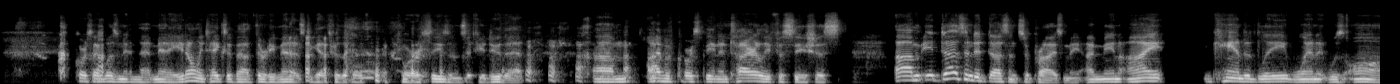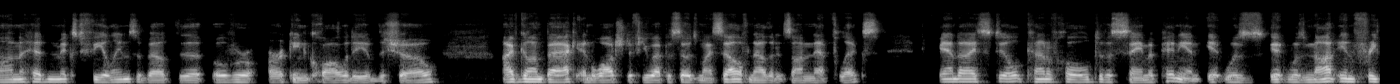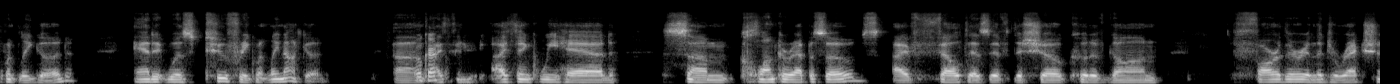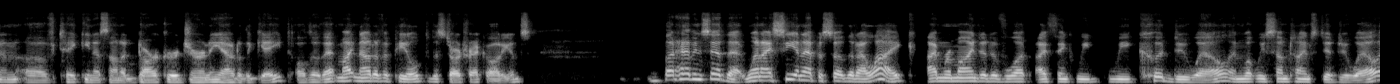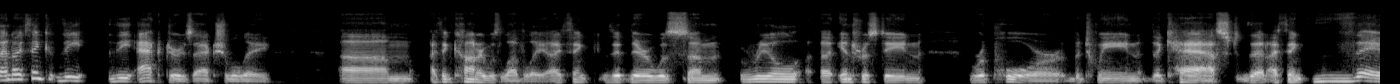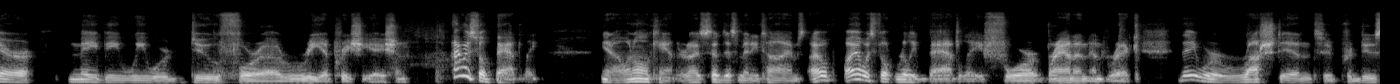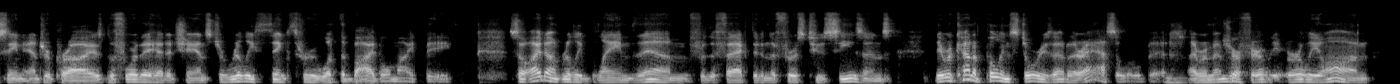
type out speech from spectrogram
of course, I wasn't in that many. It only takes about 30 minutes to get through the whole four seasons if you do that. Um, I'm, of course, being entirely facetious. Um, it doesn't. It doesn't surprise me. I mean, I candidly, when it was on, had mixed feelings about the overarching quality of the show. I've gone back and watched a few episodes myself now that it's on Netflix and I still kind of hold to the same opinion. It was it was not infrequently good, and it was too frequently not good. Um, Okay. I think I think we had some clunker episodes. I felt as if the show could have gone farther in the direction of taking us on a darker journey out of the gate, although that might not have appealed to the Star Trek audience. But having said that, when I see an episode that I like, I'm reminded of what I think we we could do well and what we sometimes did do well. And I think the the actors actually um I think Connor was lovely. I think that there was some real uh, interesting rapport between the cast that I think there maybe we were due for a reappreciation. I always felt badly you know, in all candor, and I've said this many times, I, I always felt really badly for Brannon and Rick. They were rushed into producing Enterprise before they had a chance to really think through what the Bible might be. So I don't really blame them for the fact that in the first two seasons, they were kind of pulling stories out of their ass a little bit. Mhm. I remember Sure. fairly early on,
